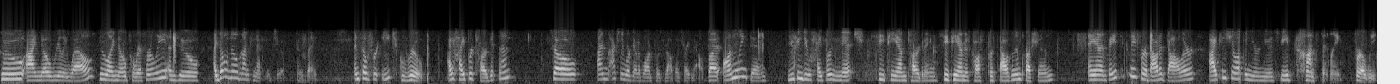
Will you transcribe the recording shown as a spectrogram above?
who I know really well, who I know peripherally, and who I don't know but I'm connected to, kind of thing. And so for each group, I hyper target them. So I'm actually working on a blog post about this right now. But on LinkedIn, you can do hyper niche CPM targeting. CPM is cost per thousand impressions. And basically, for about a dollar, I can show up in your newsfeed constantly for a week.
